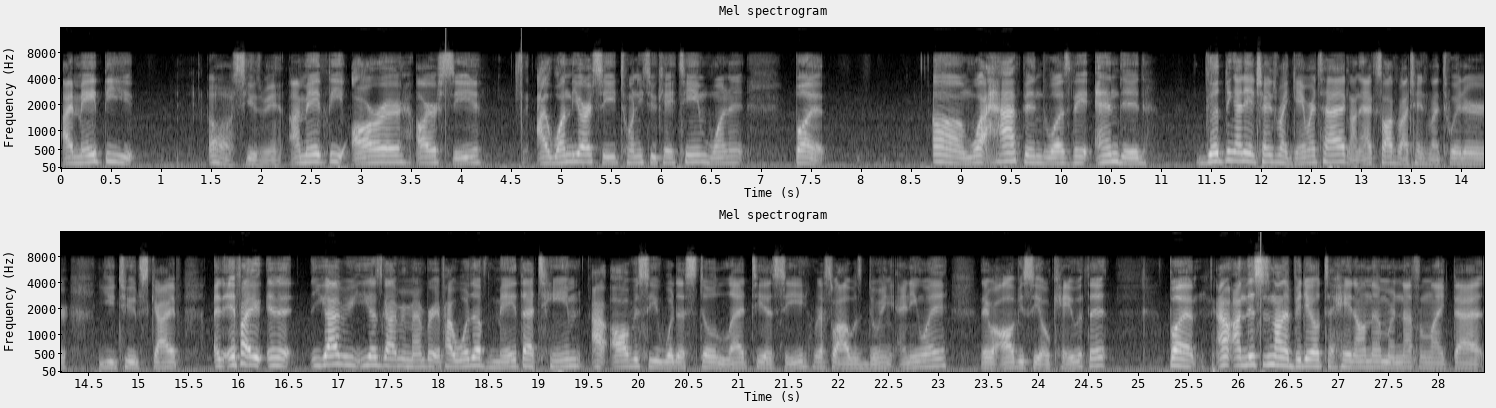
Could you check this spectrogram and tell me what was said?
I made the, oh excuse me, I made the R RC. I won the RC 22K team, won it, but um, what happened was they ended Good thing I didn't change my gamer tag on Xbox, but I changed my Twitter, YouTube, Skype. And if I, and you guys, you guys got to remember, if I would have made that team, I obviously would have still led TSE. That's what I was doing anyway. They were obviously okay with it. But and this is not a video to hate on them or nothing like that.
